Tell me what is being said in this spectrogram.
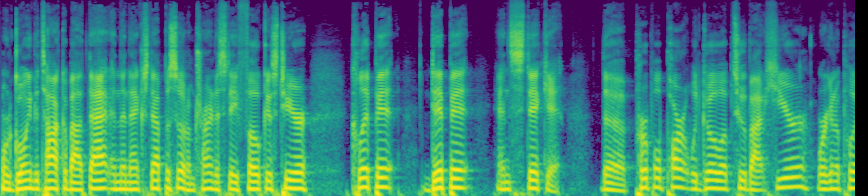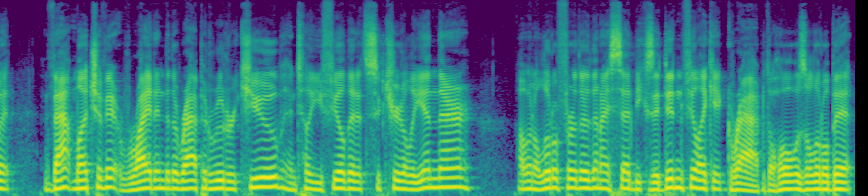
We're going to talk about that in the next episode. I'm trying to stay focused here. Clip it, dip it, and stick it. The purple part would go up to about here. We're going to put that much of it right into the rapid rooter cube until you feel that it's securely in there. I went a little further than I said because it didn't feel like it grabbed. The hole was a little bit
